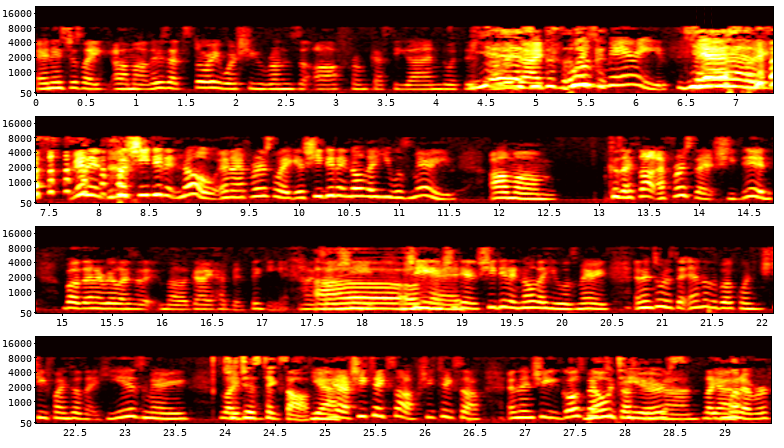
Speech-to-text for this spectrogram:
And it's just like, um, uh, there's that story where she runs off from Costigan with this Yes, other guy this who's married. Yes. Like, but she didn't know. And at first, like, she didn't know that he was married. Um, um, Cause I thought at first that she did, but then I realized that the guy had been thinking it. So Oh, she, she, okay. she didn't, she didn't know that he was married. And then towards the end of the book, when she finds out that he is married, like, she just takes off. Yeah. yeah, she takes off. She takes off, and then she goes back No to tears. Like Yeah. Whatever.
